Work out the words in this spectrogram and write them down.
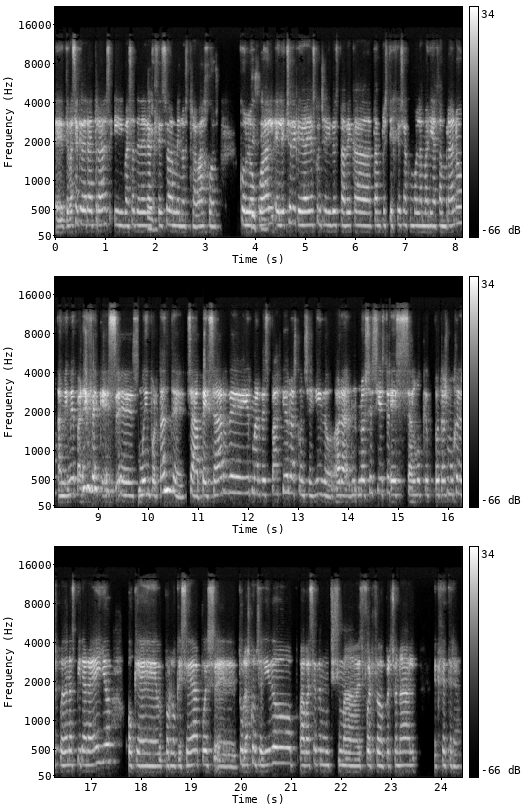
eh, te vas a quedar atrás y vas a tener acceso a menos trabajos. Con lo cual, el hecho de que hayas conseguido esta beca tan prestigiosa como la María Zambrano, a mí me parece que es, muy importante. O sea, a pesar de ir más despacio, lo has conseguido. Ahora, no sé si esto es algo que otras mujeres puedan aspirar a ello o que por lo que sea, pues eh, tú lo has conseguido a base de muchísimo esfuerzo personal etcétera.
